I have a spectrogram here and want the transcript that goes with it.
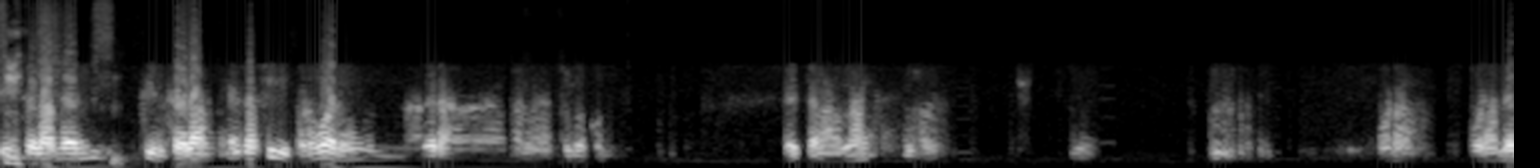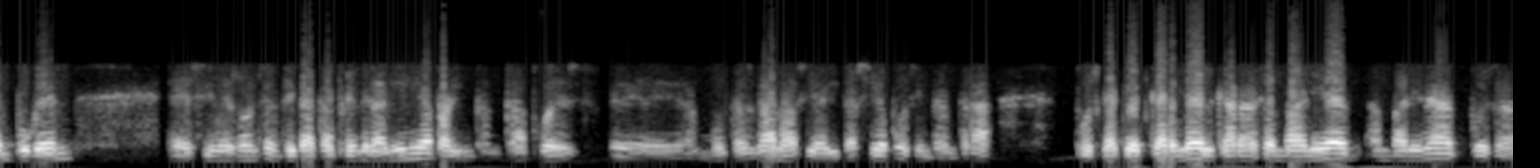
sincerament, sincerament és així, però bueno, a veure, per la lectura com feta la blanca, bueno, segurament puguem, eh, si més no ens hem ficat a primera línia per intentar, pues, eh, amb moltes ganes i dedicació, pues, intentar pues, que aquest Carmel que ara s'ha enverinat, enverinat pues, a,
